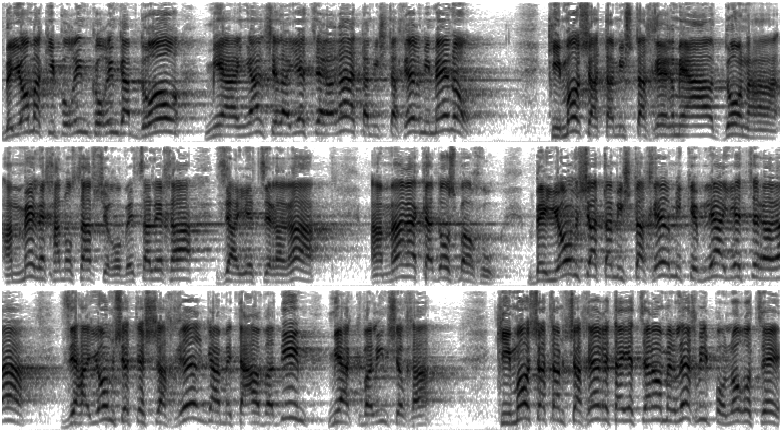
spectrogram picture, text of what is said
ביום הכיפורים קוראים גם דרור מהעניין של היצר הרע אתה משתחרר ממנו. כמו שאתה משתחרר מהאדון המלך הנוסף שרובץ עליך זה היצר הרע אמר הקדוש ברוך הוא ביום שאתה משתחרר מכבלי היצר הרע, זה היום שתשחרר גם את העבדים מהכבלים שלך. כמו שאתה משחרר את היצרה, אומר, לך מפה, לא רוצה.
